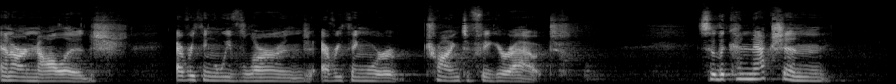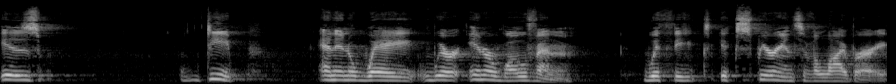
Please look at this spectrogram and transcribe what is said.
and our knowledge, everything we've learned, everything we're trying to figure out. So the connection is deep, and in a way, we're interwoven with the experience of a library.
